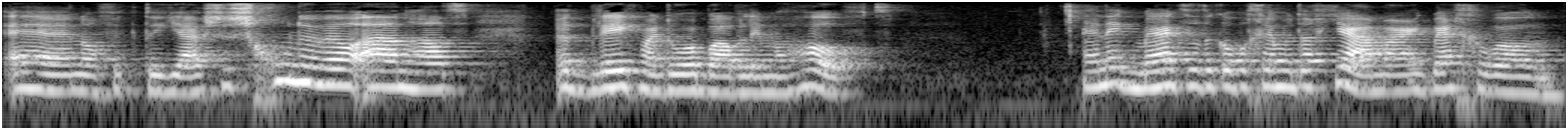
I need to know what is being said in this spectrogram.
en of ik de juiste schoenen wel aan had. Het bleef maar doorbabbelen in mijn hoofd. En ik merkte dat ik op een gegeven moment dacht, ja, maar ik ben gewoon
